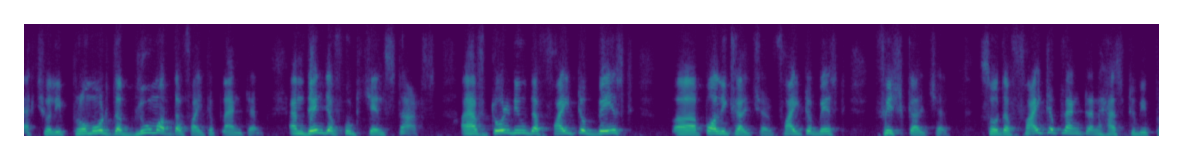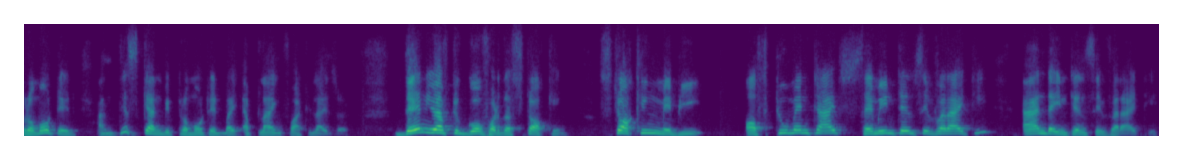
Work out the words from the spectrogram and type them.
actually promotes the bloom of the phytoplankton and then the food chain starts. I have told you the phyto-based uh, polyculture, phyto-based fish culture. So the phytoplankton has to be promoted, and this can be promoted by applying fertilizer. Then you have to go for the stocking. Stocking may be of two main types, semi-intensive variety and the intensive variety.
